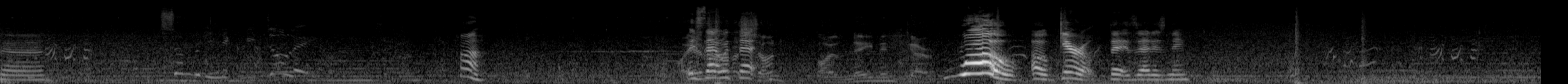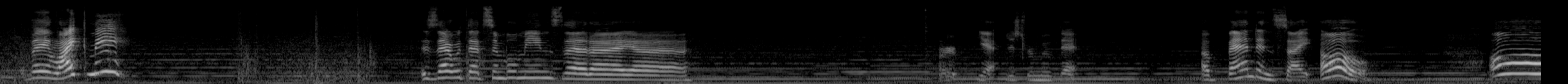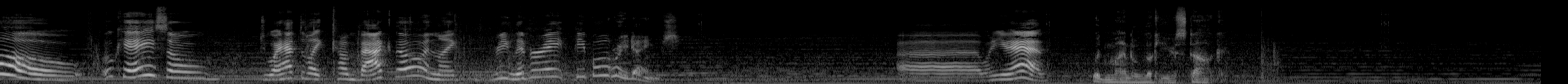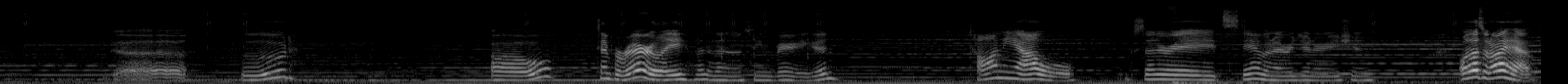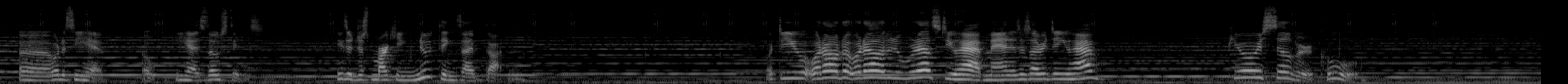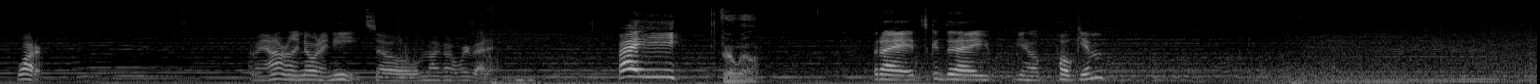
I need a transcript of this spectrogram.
uh... Somebody nicked me dolly. Huh. Is that what that- Son, I'll name him Garrett. Whoa! Oh, Geralt. That, is that his name? They like me? Is that what that symbol means? That I, uh... Or, yeah, just remove that. Abandoned site. Oh! Oh! Okay, so... Do I have to, like, come back, though, and, like, re-liberate people? Greetings. Uh, what do you have? Wouldn't mind a look at your stock. Uh, food? Oh, temporarily. That doesn't seem very good. Tawny Owl. Accelerates stamina regeneration. Oh, that's what I have. Uh, what does he have? Oh, he has those things. These are just marking new things I've gotten. What do you, what else, what else, what else do you have, man? Is this everything you have? Pure silver, cool. Water. I mean, I don't really know what I need, so I'm not gonna worry about it. Bye! Farewell. But I, it's good that I, you know, poke him.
